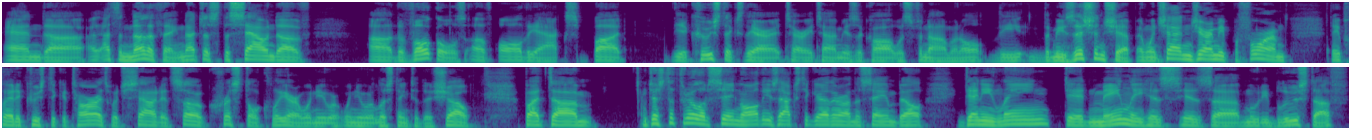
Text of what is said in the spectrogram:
And uh, that's another thing, not just the sound of uh, the vocals of all the acts, but the acoustics there at Tarrytown Music Hall was phenomenal. The the musicianship, and when Chad and Jeremy performed, they played acoustic guitars, which sounded so crystal clear when you were when you were listening to the show. But um, just the thrill of seeing all these acts together on the same bill. Denny Laine did mainly his his uh, Moody Blues stuff.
